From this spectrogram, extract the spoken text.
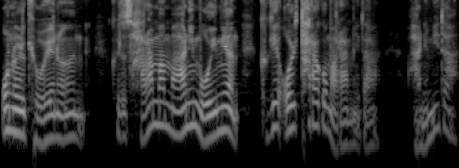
오늘 교회는 그래서 사람만 많이 모이면 그게 옳다라고 말합니다. 아닙니다.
